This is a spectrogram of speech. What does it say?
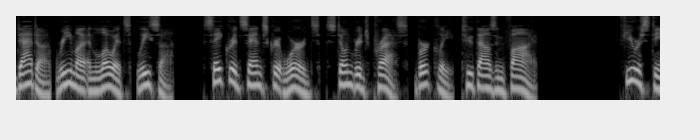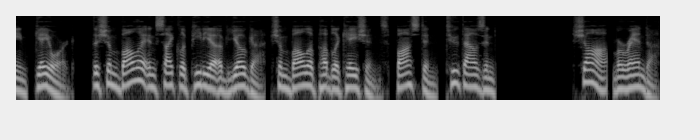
Datta, Rima and Lowitz, Lisa. Sacred Sanskrit Words, Stonebridge Press, Berkeley, 2005. Feuerstein, Georg. The Shambhala Encyclopedia of Yoga, Shambhala Publications, Boston, 2000 Shaw, Miranda.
